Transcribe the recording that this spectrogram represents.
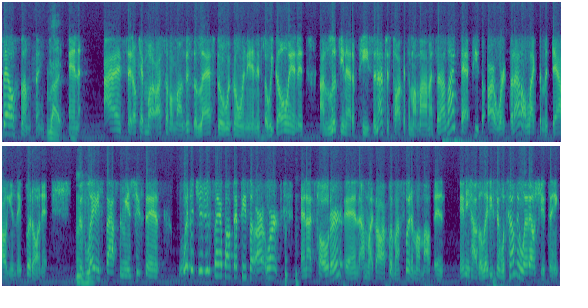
sell something. Right. And I said, okay, mom, I said, my mom, this is the last store we're going in. And so we go in and I'm looking at a piece and I'm just talking to my mom. I said, I like that piece of artwork, but I don't like the medallion they put on it. Mm-hmm. This lady stops me and she says, what did you just say about that piece of artwork? And I told her, and I'm like, oh, I put my foot in my mouth. And anyhow, the lady said, well, tell me what else you think.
